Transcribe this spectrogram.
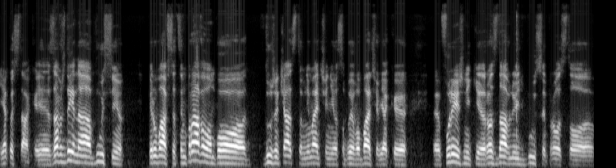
Якось так. Е, Завжди на бусі керувався цим правилом, бо дуже часто в Німеччині особливо бачив, як фурижники роздавлюють буси просто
